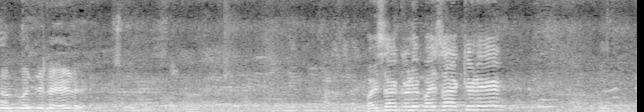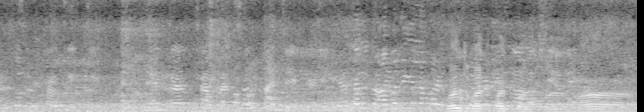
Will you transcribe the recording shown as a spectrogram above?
ನನ್ನ ಬಂದಿಲ್ಲ ಹೇಳಿ ಪೈಸಾ ಹಾಕಳಿ ಪೈಸಾ ಹಾಕೇಳಿ ಬಂತು ಬಂತು ಬಂತು ಬಂತು ಹಾಂ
